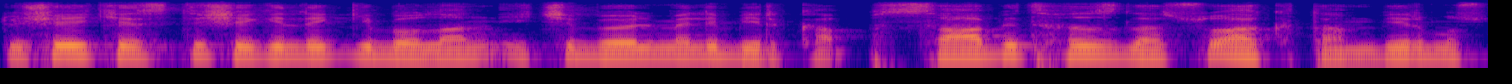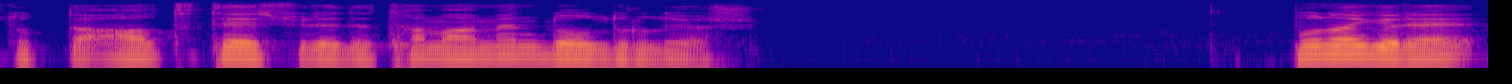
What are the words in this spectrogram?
Düşey kesiti şekildeki gibi olan içi bölmeli bir kap, sabit hızla su akıtan bir muslukta 6T sürede tamamen dolduruluyor. Buna göre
